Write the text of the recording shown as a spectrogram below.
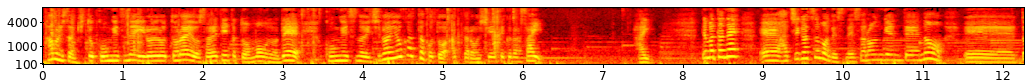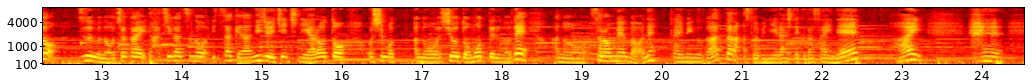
ハモリさんきっと今月ねいろいろトライをされていたと思うので今月の一番良かったことあったら教えてくださいはいで、またね、えー、8月もですね、サロン限定の、えー、と、ズームのお茶会、8月のいつだっけな、21日にやろうと、おしも、あの、しようと思ってるので、あの、サロンメンバーはね、タイミングがあったら遊びにいらしてくださいね。はい。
